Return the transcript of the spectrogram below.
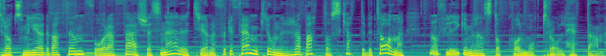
Trots miljödebatten får affärsresenärer 345 kronor i rabatt av skattebetalarna när de flyger mellan Stockholm och Trollhättan.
